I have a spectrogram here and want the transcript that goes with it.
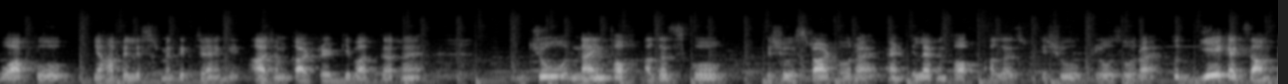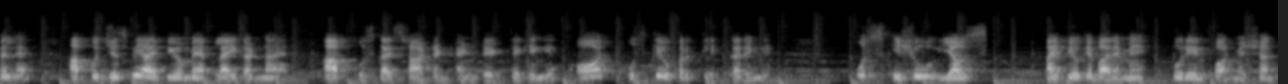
वो आपको यहाँ पे लिस्ट में दिख जाएँगे। आज हम कार ट्रेड की बात कर रहे हैं। जो नाइन्थ ऑफ़ अगस्त को इशू स्टार्ट हो रहा है एंड इलेवेंथ ऑफ़ अगस्त इशू क्लोज हो रहा है। तो ये एक एग्ज़ाम्पल है। आपको जिस भी आईपीओ में अप्लाई करना है आप उसका स्टार्ट एंड एंड डेट देखेंगे और उसके ऊपर क्लिक करेंगे। उस इशू या उस आईपीओ के बारे में पूरी इंफॉर्मेशन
